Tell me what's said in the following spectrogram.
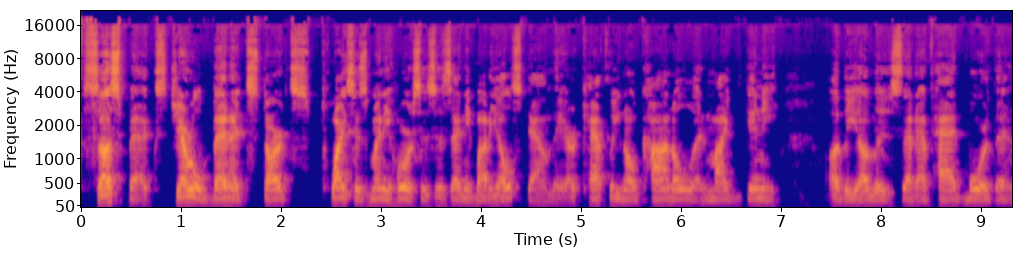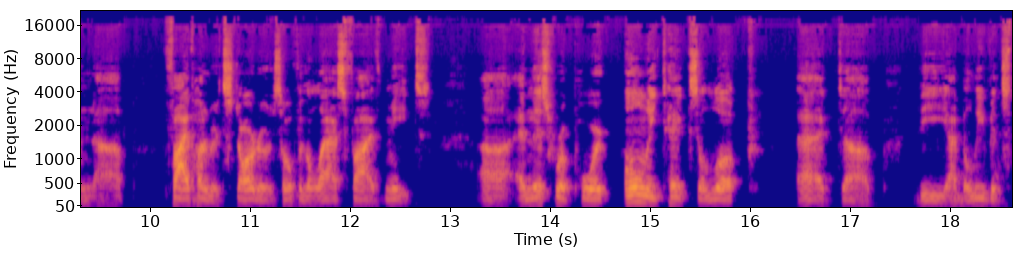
suspects. Gerald Bennett starts twice as many horses as anybody else down there. Kathleen O'Connell and Mike Dini are the others that have had more than uh, 500 starters over the last five meets. Uh, and this report only takes a look at uh, the, I believe it's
